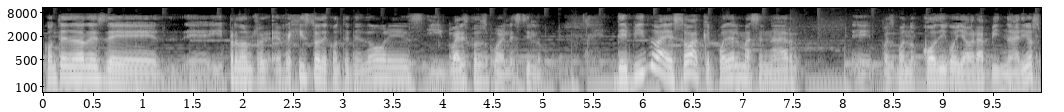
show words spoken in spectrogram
contenedores de, perdón, registro de contenedores y varias cosas por el estilo. Debido a eso, a que puede almacenar eh, pues bueno, código y ahora binarios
